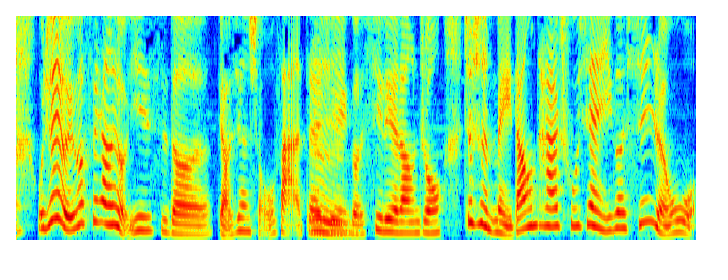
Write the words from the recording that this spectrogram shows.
我觉得有一个非常有意思的表现手法，在这嗯。个系列当中，就是每当他出现一个新人物，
